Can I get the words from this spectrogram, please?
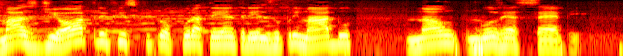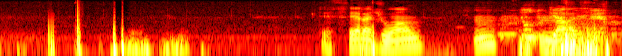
mas Diótrefes, que procura ter entre eles o primado, não nos recebe. Terceira João 1:9.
